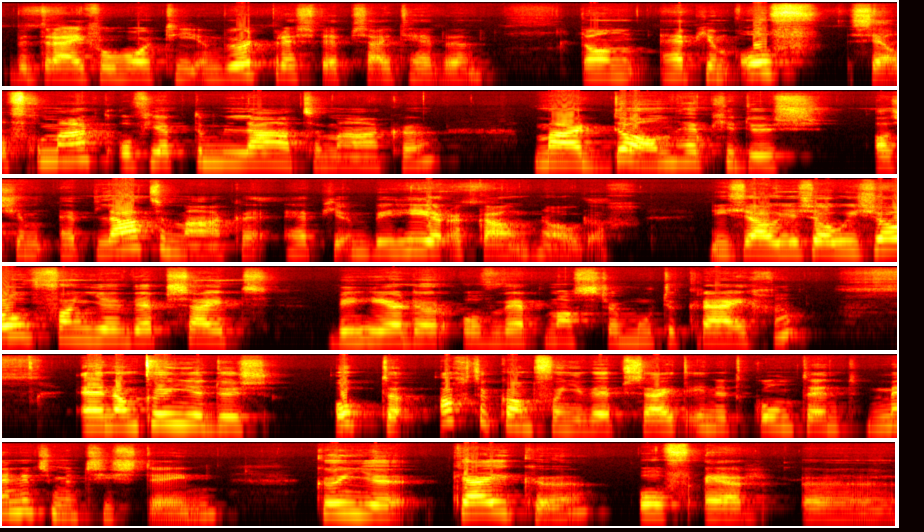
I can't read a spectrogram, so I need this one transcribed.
bedrijven hoort die een WordPress-website hebben, dan heb je hem of zelf gemaakt of je hebt hem laten maken. Maar dan heb je dus, als je hem hebt laten maken, heb je een beheeraccount nodig. Die zou je sowieso van je websitebeheerder of webmaster moeten krijgen. En dan kun je dus op de achterkant van je website, in het content management systeem, kun je kijken of er uh,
